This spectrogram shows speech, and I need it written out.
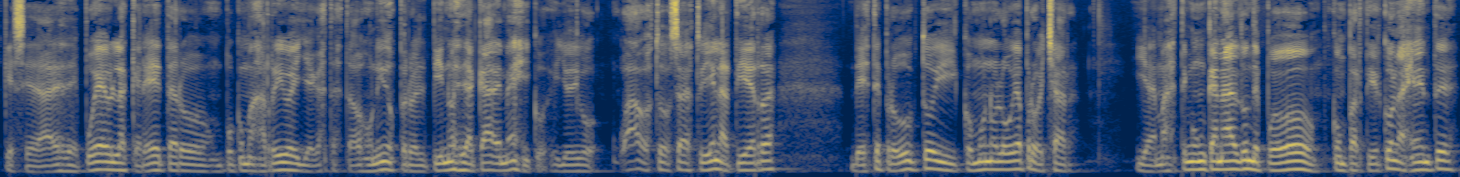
que se da desde Puebla, Querétaro, un poco más arriba y llega hasta Estados Unidos, pero el pino es de acá de México. Y yo digo, wow, esto, o sea, estoy en la tierra de este producto y cómo no lo voy a aprovechar. Y además tengo un canal donde puedo compartir con la gente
